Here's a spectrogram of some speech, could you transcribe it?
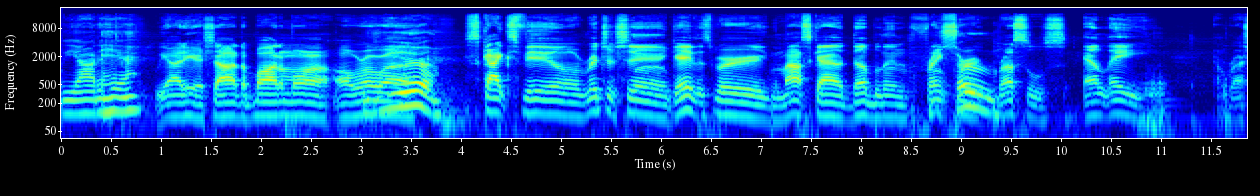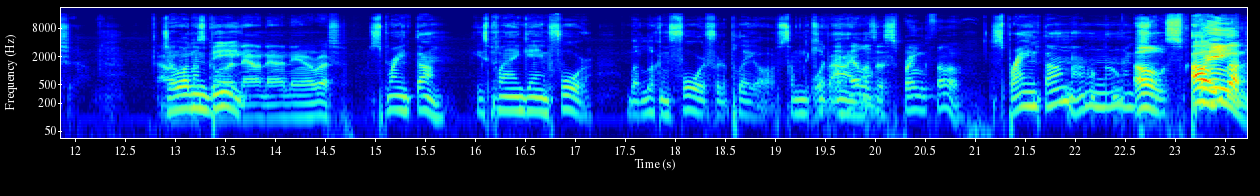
We out of here. We out of here. Shout out to Baltimore, Aurora, yeah. Sykesville, Richardson, Gaithersburg, Moscow, Dublin, Frankfurt, sir. Brussels, L.A., and Russia. Joel Embiid. down down there in Russia. Sprained thumb. He's playing game four, but looking forward for the playoffs. Something to keep What the an eye hell on. is a spring thumb? Spring thumb? I don't know. Oh, spring. Oh, you thought,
